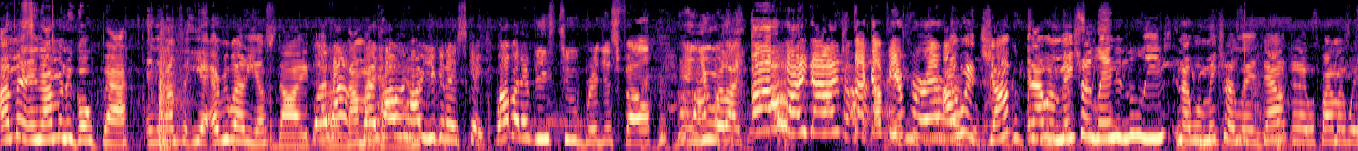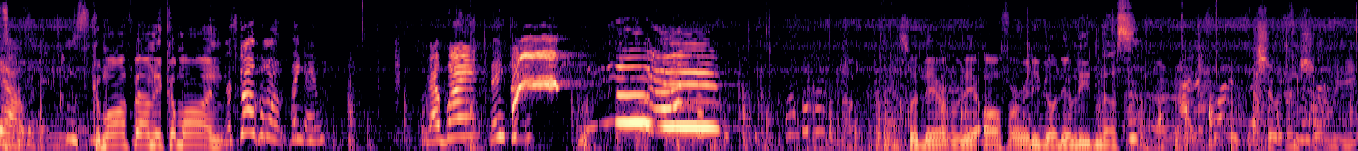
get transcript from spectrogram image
I'm gonna, and I'm gonna go back, and then I'm saying, yeah, everybody else died. But, uh, how, not my but how, how are you gonna escape? What about if these two bridges fell and you were like, oh my god, I'm stuck up here forever? I would jump, and I would make sure I land in the leaves, and I would make sure I land down, and I would find my way out. Come on, family, come on. Let's go, come on, thank you. Grab going. Thank you. So they're they're off already. Go. They're leading us. The children shall lead.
